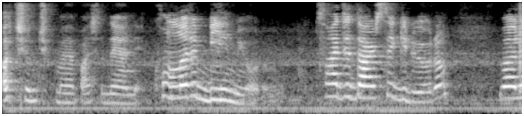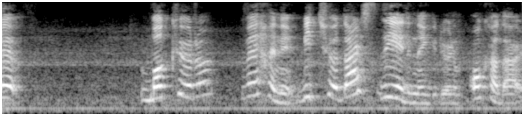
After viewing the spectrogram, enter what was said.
açığım çıkmaya başladı yani. Konuları bilmiyorum. Sadece derse giriyorum. Böyle bakıyorum ve hani bitiyor ders diğerine giriyorum. O kadar.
